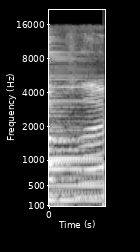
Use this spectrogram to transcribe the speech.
a plan.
